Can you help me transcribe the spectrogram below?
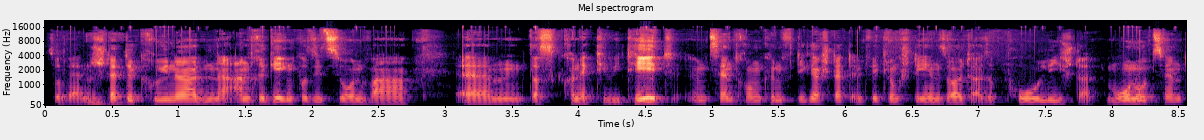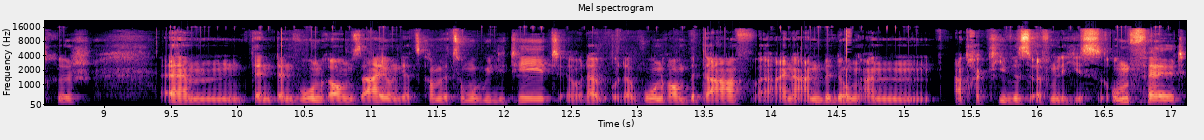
So werden mhm. Städte grüner. Eine andere Gegenposition war, ähm, dass Konnektivität im Zentrum künftiger Stadtentwicklung stehen sollte, also poly statt monozentrisch ähm, denn, denn Wohnraum sei, und jetzt kommen wir zur Mobilität oder, oder Wohnraumbedarf, eine Anbindung an attraktives öffentliches Umfeld.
